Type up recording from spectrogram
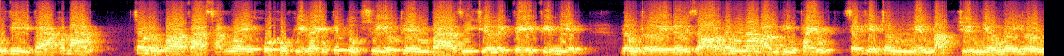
quý vị và các bạn, trong đêm qua và sáng nay, khối không khí lạnh tiếp tục suy yếu thêm và di chuyển lệch về phía biển. Đồng thời, đới gió đông nam ẩm hình thành sẽ khiến cho miền Bắc chuyển nhiều mây hơn.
